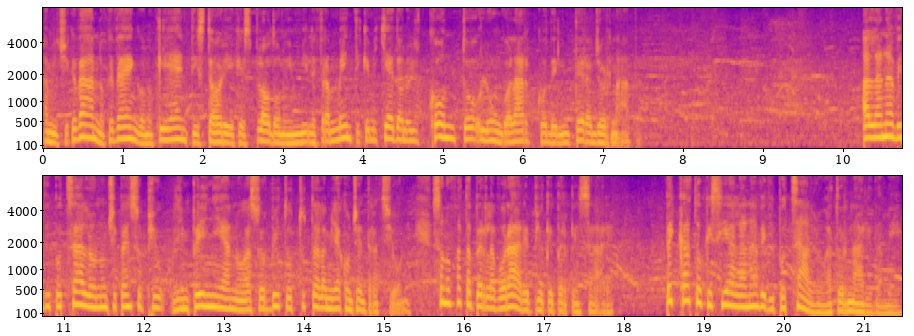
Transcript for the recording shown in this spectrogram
Amici che vanno, che vengono, clienti, storie che esplodono in mille frammenti che mi chiedono il conto lungo l'arco dell'intera giornata. Alla nave di Pozzallo non ci penso più, gli impegni hanno assorbito tutta la mia concentrazione. Sono fatta per lavorare più che per pensare. Peccato che sia la nave di Pozzallo a tornare da me,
